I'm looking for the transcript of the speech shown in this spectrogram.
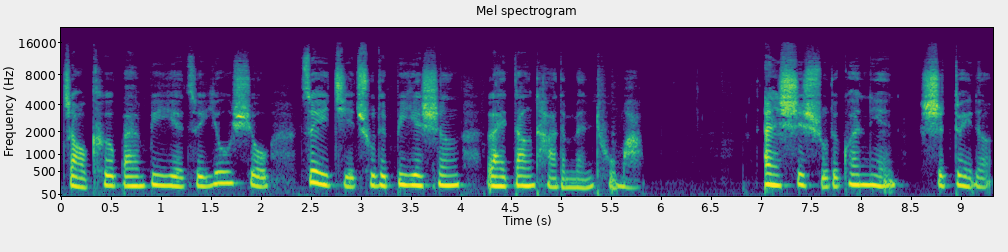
找科班毕业最优秀、最杰出的毕业生来当他的门徒吗？按世俗的观念是对的，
